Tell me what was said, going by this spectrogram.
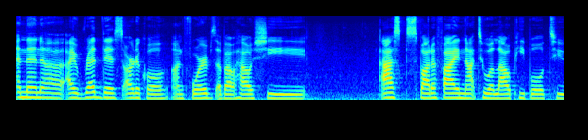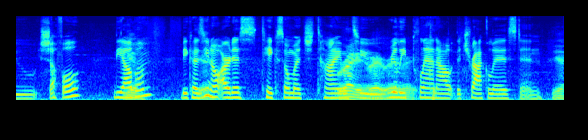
and then uh, I read this article on Forbes about how she asked Spotify not to allow people to shuffle the Yeah. Because you know artists take so much time Right, to right, right, really plan out the track list and Yeah.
